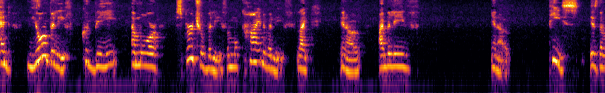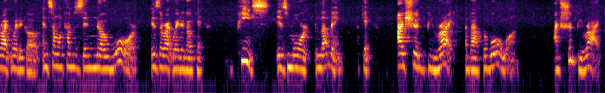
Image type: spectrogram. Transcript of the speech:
And your belief could be a more spiritual belief, a more kind of belief. Like, you know, I believe you know, peace is the right way to go, and someone comes and says no war is the right way to go, okay, peace is more loving. Okay, I should be right about the war one. I should be right.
